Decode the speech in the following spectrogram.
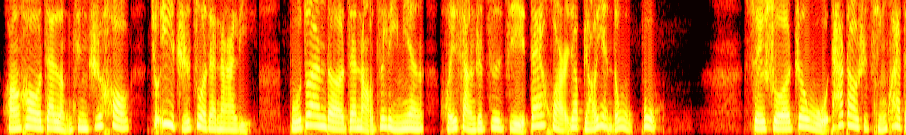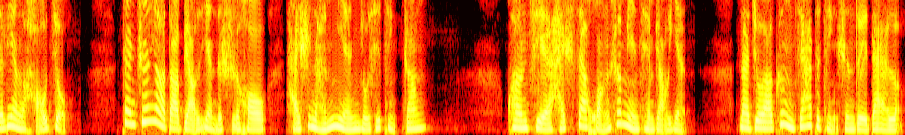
皇后在冷静之后，就一直坐在那里，不断的在脑子里面回想着自己待会儿要表演的舞步。虽说这舞他倒是勤快的练了好久。但真要到表演的时候，还是难免有些紧张。况且还是在皇上面前表演，那就要更加的谨慎对待了。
